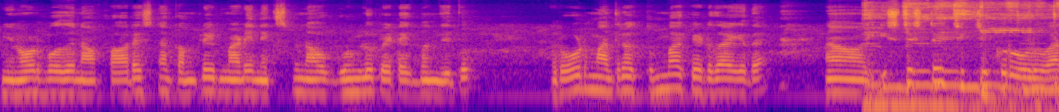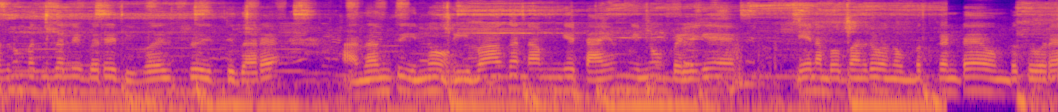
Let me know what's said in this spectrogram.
ನೀವು ನೋಡ್ಬೋದು, ನಾವು ಫಾರೆಸ್ಟ್ನ ಕಂಪ್ಲೀಟ್ ಮಾಡಿ ನೆಕ್ಸ್ಟ್ ನಾವು ಗುಂಡ್ಲುಪೇಟೆಗೆ ಬಂದಿದ್ದು. ರೋಡ್ ಮಾತ್ರ ತುಂಬ ಕೆಟ್ಟದಾಗಿದೆ ಇಷ್ಟಿಷ್ಟೇ ಚಿಕ್ಕ ಚಿಕ್ಕ ರೋಡು ಅದ್ರ ಮಧ್ಯದಲ್ಲಿ ಬೇರೆ ಡಿವೈಸ್ ಇಟ್ಟಿದ್ದಾರೆ. ಅದಂತೂ ಇನ್ನೂ ಇವಾಗ ನಮಗೆ ಟೈಮ್ ಇನ್ನೂ ಬೆಳಗ್ಗೆ ಏನಬ್ಬಪ್ಪ ಅಂದರೆ ಒಂದು ಒಂಬತ್ತು ಗಂಟೆ, ಒಂಬತ್ತುವರೆ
